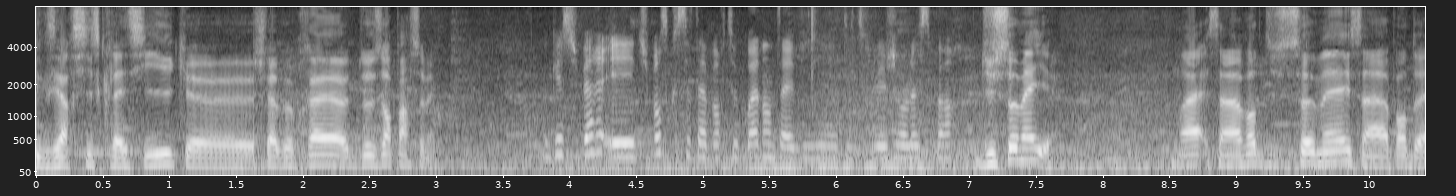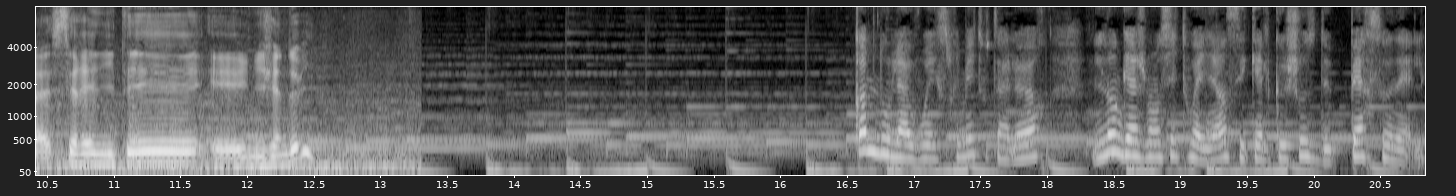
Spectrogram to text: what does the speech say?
exercices classiques, euh, je fais à peu près deux heures par semaine. Ok, super. Et tu penses que ça t'apporte quoi dans ta vie de tous les jours, le sport? Du sommeil. Ouais, ça m'apporte du sommeil, ça m'apporte de la sérénité et une hygiène de vie. Comme nous l'avons exprimé tout à l'heure, l'engagement citoyen, c'est quelque chose de personnel,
